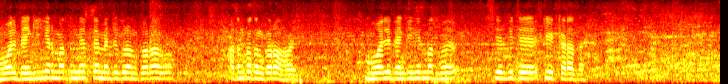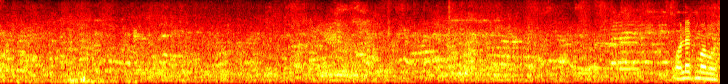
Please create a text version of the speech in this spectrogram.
মোবাইল ব্যাঙ্কিংয়ের মাধ্যমে পেমেন্ট গ্রহণ করা আদান প্রদান করা হয়। মোবাইলে ব্যাঙ্কিংয়ের মাধ্যমে সিআরপিতে টিকিট কাটা যায়। অনেক মানুষ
